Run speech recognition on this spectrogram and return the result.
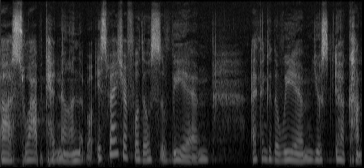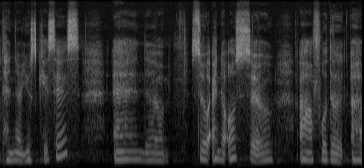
uh, swap can enable, especially for those VM I think the VM use uh, container use cases, and uh, so and also uh, for the uh,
